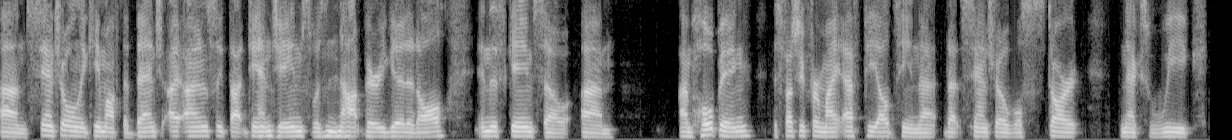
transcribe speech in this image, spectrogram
Um, Sancho only came off the bench. I honestly thought Dan James was not very good at all in this game. So um, I'm hoping, especially for my FPL team, that that Sancho will start next week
